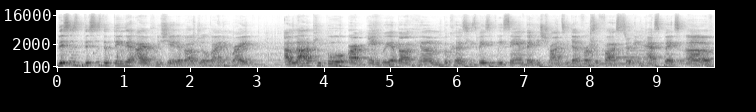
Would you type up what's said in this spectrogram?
this is this is the thing that I appreciate about Joe Biden, right? A lot of people are angry about him because he's basically saying that he's trying to diversify certain aspects of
